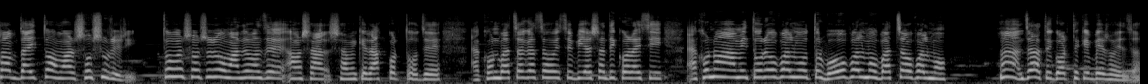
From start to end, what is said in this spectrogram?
সব দায়িত্ব আমার শ্বশুরেরই। তো আমার শ্বশুরও মাঝে মাঝে আমার স্বামীকে রাগ করতো যে এখন বাচ্চা কাচ্চা হয়েছে বিয়ে শাদি করাইছি এখনও আমি তোরেও পালমো তোর বউও পালমো বাচ্চাও পালমো। হ্যাঁ যা তুই ঘর থেকে বের হয়ে যা।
